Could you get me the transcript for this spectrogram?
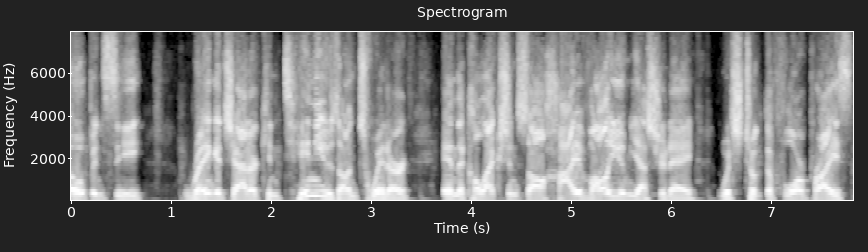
OpenSea. Renga chatter continues on Twitter, and the collection saw high volume yesterday, which took the floor price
